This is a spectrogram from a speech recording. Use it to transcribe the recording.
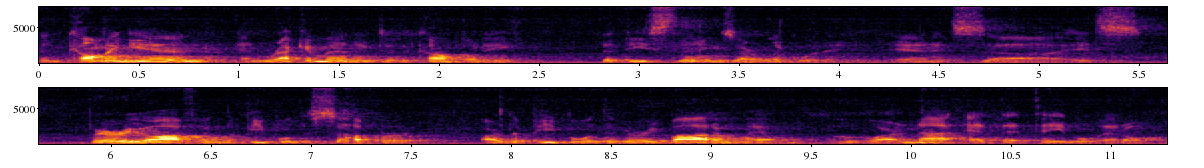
in coming in and recommending to the company that these things are liquidated. And it's, uh, it's very often the people that suffer are the people at the very bottom who have, who are not at that table at all.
